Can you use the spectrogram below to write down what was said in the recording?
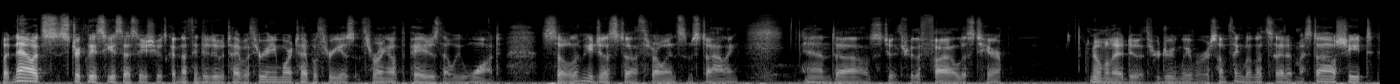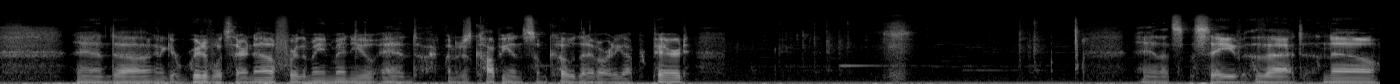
But now it's strictly a CSS issue. It's got nothing to do with Typo 3 anymore. Typo 3 is throwing out the pages that we want. So let me just uh, throw in some styling, and uh, I'll just do it through the file list here. Normally I do it through Dreamweaver or something, but let's edit my style sheet. And uh, I'm going to get rid of what's there now for the main menu, and I'm going to just copy in some code that I've already got prepared. And let's save that now.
